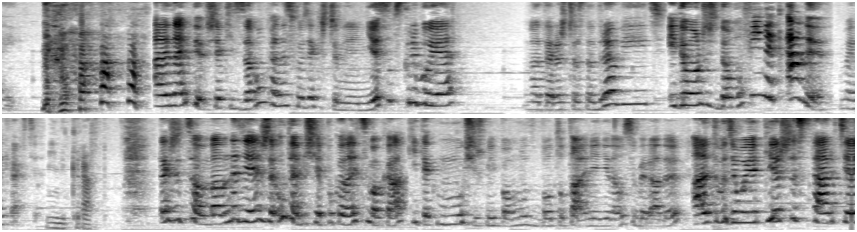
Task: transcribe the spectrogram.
ej. Ale najpierw, jakiś zabłąkany słodziak jeszcze mnie nie subskrybuje, ma teraz czas nadrobić i dołączyć do mufinek Any w Minecrafcie. Minecraft. Także co, mam nadzieję, że uda mi się pokonać smoka. Kitek, musisz mi pomóc, bo totalnie nie dam sobie rady. Ale to będzie moje pierwsze starcie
